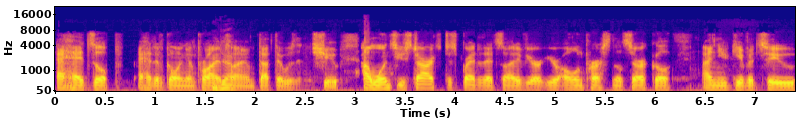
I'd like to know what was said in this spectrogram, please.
a heads up ahead of going in prime yeah. time that there was an issue. And once you start to spread it outside of your, your own personal circle and you give it to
